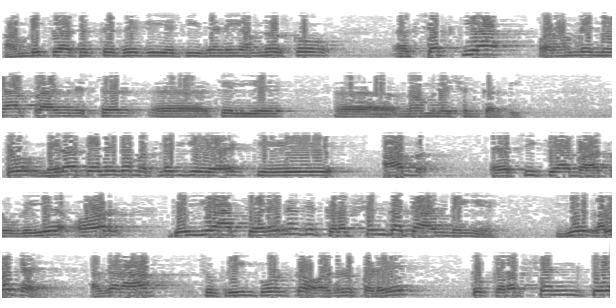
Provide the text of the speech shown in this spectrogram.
ہم بھی کہہ سکتے تھے کہ یہ چیزیں نہیں، ہم نے اس کو ایکسپٹ کیا اور ہم نے نیا پرائم منسٹر کے لیے نامنیشن کر دی۔ تو میرا کہنے کا مطلب یہ ہے کہ اب ایسی کیا بات ہو گئی ہے اور جو یہ آپ کہہ رہے ہیں نا کہ کرپشن کا چارج نہیں ہے، یہ غلط ہے۔ اگر آپ سپریم کورٹ کا آرڈر پڑھیں تو کرپشن کے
